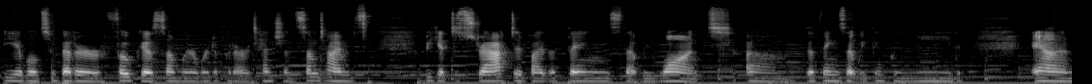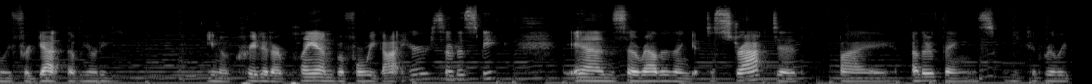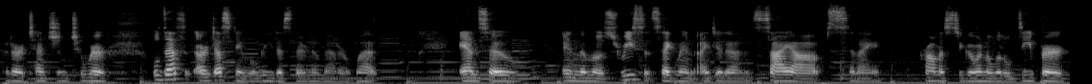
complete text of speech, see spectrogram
be able to better focus on where we're to put our attention. Sometimes we get distracted by the things that we want, um, the things that we think we need, and we forget that we already, you know, created our plan before we got here, so to speak. And so rather than get distracted by other things, we could really put our attention to where well, def- our destiny will lead us there no matter what. And so in the most recent segment I did on psyops, and I promised to go in a little deeper.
